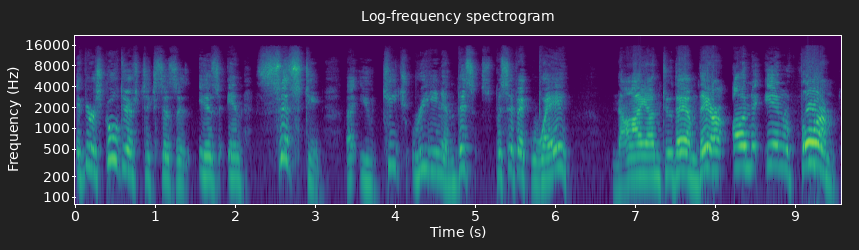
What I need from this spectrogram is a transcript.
If your school district is, is insisting that you teach reading in this specific way, nigh unto them. They are uninformed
